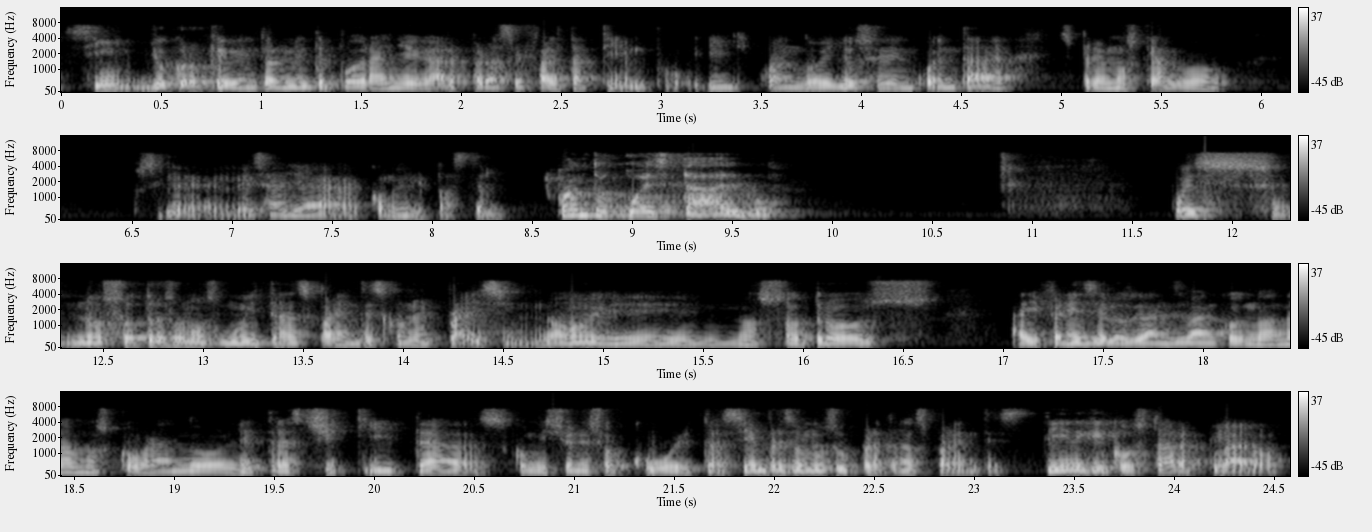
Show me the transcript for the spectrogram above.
Sí, yo creo que eventualmente podrán llegar, pero hace falta tiempo. Y cuando ellos se den cuenta, esperemos que algo pues, les haya comido el pastel. ¿Cuánto cuesta algo? Pues nosotros somos muy transparentes con el pricing, ¿no? Eh, nosotros, a diferencia de los grandes bancos, no andamos cobrando letras chiquitas, comisiones ocultas, siempre somos súper transparentes. Tiene que costar, claro,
